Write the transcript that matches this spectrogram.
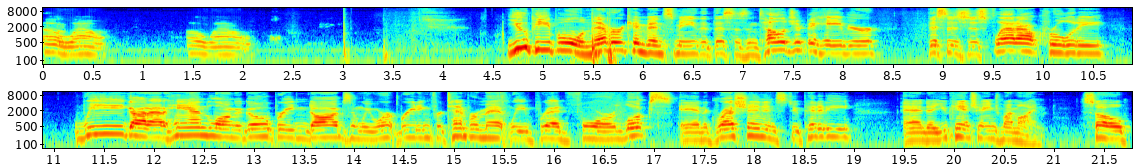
Oh wow. Oh wow. You people will never convince me that this is intelligent behavior. This is just flat out cruelty. We got out of hand long ago breeding dogs and we weren't breeding for temperament. We bred for looks and aggression and stupidity and uh, you can't change my mind. So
